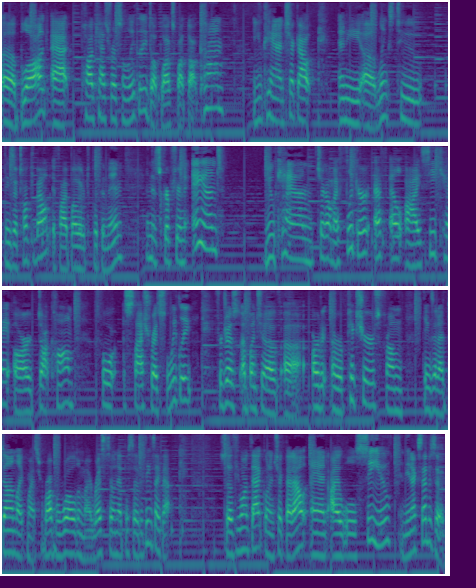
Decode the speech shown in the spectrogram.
uh, blog at podcastredstoneweekly.blogspot.com. You can check out any uh, links to things I talked about if I bother to put them in in the description. And you can check out my Flickr, F-L-I-C-K-R dot com for slash Redstone Weekly for just a bunch of uh, art or pictures from things that I've done, like my Survival World and my Redstone episode and things like that. So if you want that, go and check that out, and I will see you in the next episode.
